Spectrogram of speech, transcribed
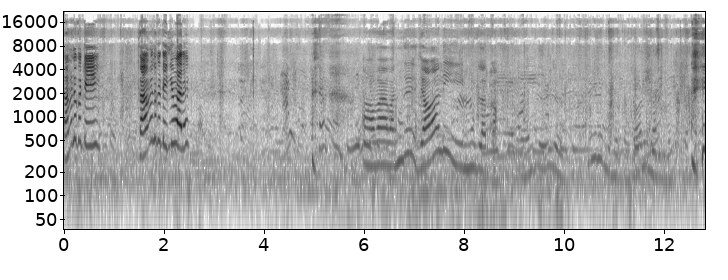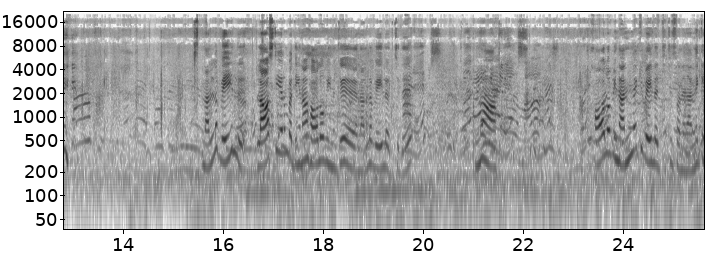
தமிழுக்குட்டி தமிழுக்குட்டி இங்கே பாரு. அவன் வந்து ஜாலி மூட்ல இருக்கான் நல்ல வெயில். லாஸ்ட் இயரும் பார்த்தீங்கன்னா ஹாலோவீனுக்கு நல்ல வெயில் அடிச்சுது. இன்னும் ஹாலோவின் அன்னைக்கு வெயில் அடிச்சு சொன்னேன். அன்னைக்கு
